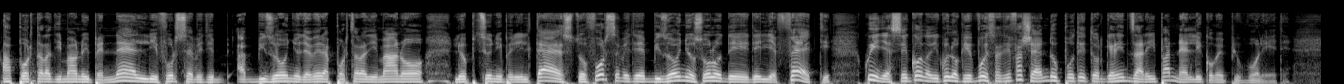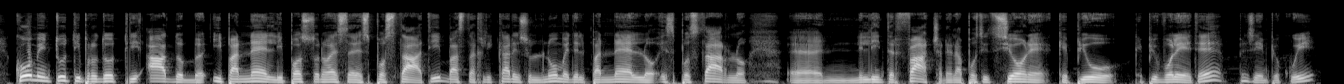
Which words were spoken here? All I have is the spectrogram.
a portata di mano i pennelli, forse avete bisogno di avere a portata di mano le opzioni per il testo, forse avete bisogno solo de- degli effetti. Quindi a seconda di quello che voi state facendo potete organizzare i pannelli come più volete. Come in tutti i prodotti Adobe i pannelli possono essere spostati, basta cliccare sul nome del pannello e spostarlo eh, nell'interfaccia nella posizione che più, che più volete, per esempio qui.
